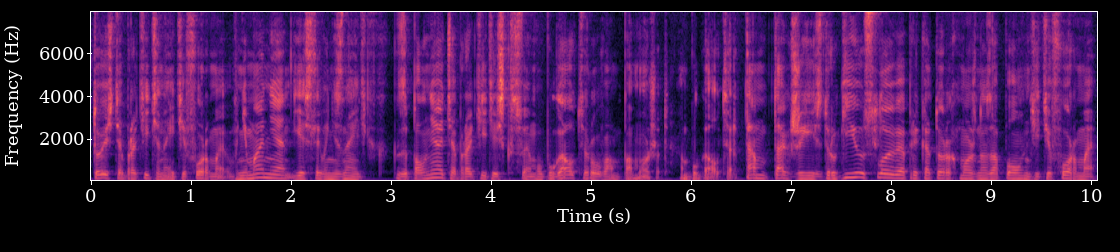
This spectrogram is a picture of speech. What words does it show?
То есть обратите на эти формы внимание. Если вы не знаете, как заполнять, обратитесь к своему бухгалтеру, вам поможет бухгалтер. Там также есть другие условия, при которых можно заполнить эти формы,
